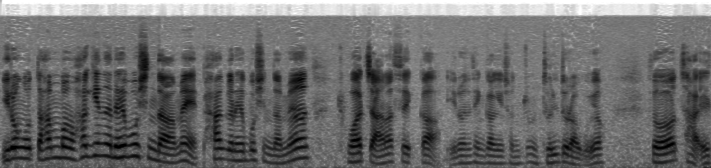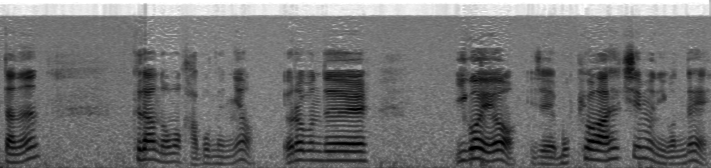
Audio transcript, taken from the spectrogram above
이런 것도 한번 확인을 해보신 다음에 파악을 해보신다면 좋았지 않았을까 이런 생각이 전 좀 들더라고요. 그래서 자 일단은 그 다음 넘어가 보면요. 여러분들 이거예요. 이제 목표와 핵심은 이건데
